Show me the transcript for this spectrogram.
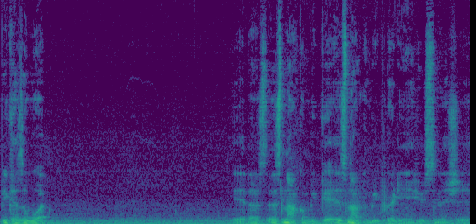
because of what? Yeah, that's it's not gonna be good. It's not gonna be pretty in Houston this year.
